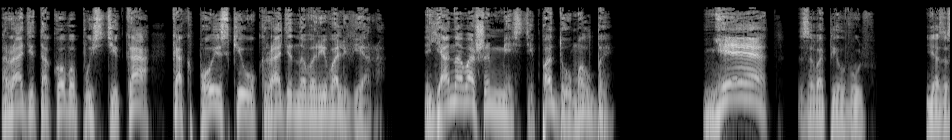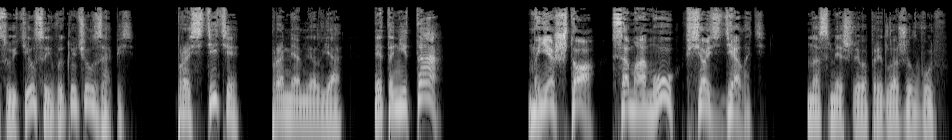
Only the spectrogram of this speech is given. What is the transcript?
ради такого пустяка, как поиски украденного револьвера. Я на вашем месте подумал бы. «Нет!» — завопил Вульф. Я засуетился и выключил запись. «Простите», — промямлил я, — «это не та». «Мне что, самому все сделать?» — насмешливо предложил Вульф.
